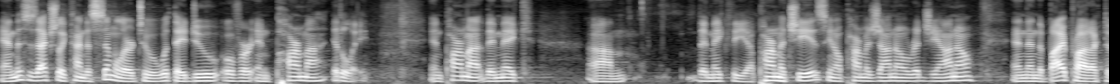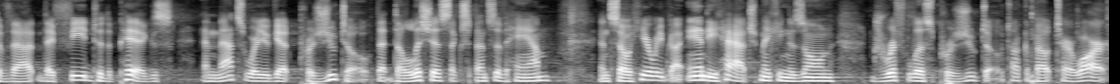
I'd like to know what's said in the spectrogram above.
And this is actually kind of similar to what they do over in Parma, Italy. In Parma, they make um, they make the uh, Parma cheese, you know, Parmigiano Reggiano, and then the byproduct of that, they feed to the pigs, and that's where you get prosciutto, that delicious, expensive ham. And so here we've got Andy Hatch making his own driftless prosciutto. Talk about terroir.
